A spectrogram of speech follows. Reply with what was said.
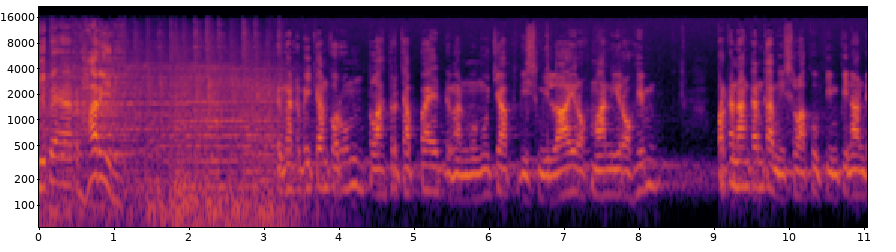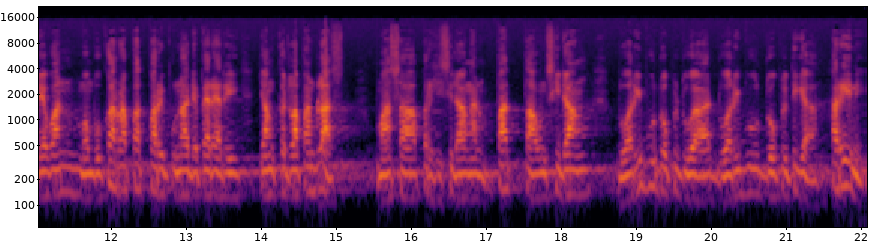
DPR hari ini. Dengan demikian korum telah tercapai dengan mengucap Bismillahirrohmanirrohim. Perkenankan kami selaku pimpinan Dewan membuka rapat paripurna DPR RI yang ke-18 masa persidangan 4 tahun sidang 2022-2023 hari ini,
